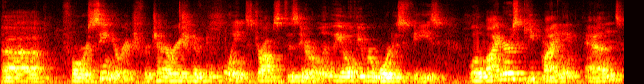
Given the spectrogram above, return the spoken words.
uh, for seigniorage, for generation of new coins, drops to zero, and the only reward is fees? Will miners keep mining, and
